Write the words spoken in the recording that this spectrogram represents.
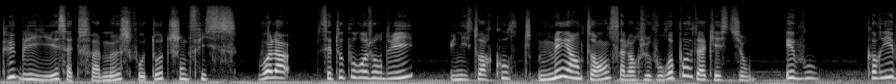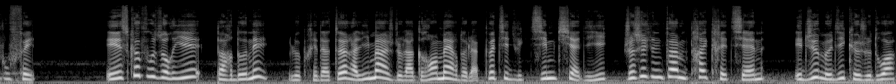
publié cette fameuse photo de son fils. Voilà, c'est tout pour aujourd'hui. Une histoire courte mais intense, alors je vous repose la question. Et vous, qu'auriez-vous fait? Et est-ce que vous auriez pardonné le prédateur à l'image de la grand-mère de la petite victime qui a dit ⁇ Je suis une femme très chrétienne Et Dieu me dit que je dois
